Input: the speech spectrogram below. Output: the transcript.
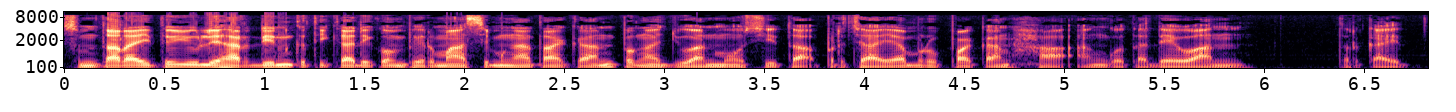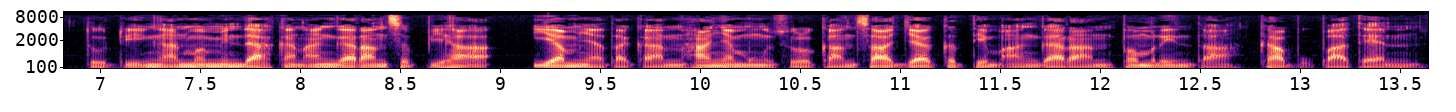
Sementara itu Yuli Hardin ketika dikonfirmasi mengatakan pengajuan mosi tak percaya merupakan hak anggota Dewan. Terkait tudingan memindahkan anggaran sepihak, ia menyatakan hanya mengusulkan saja ke tim anggaran pemerintah kabupaten.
